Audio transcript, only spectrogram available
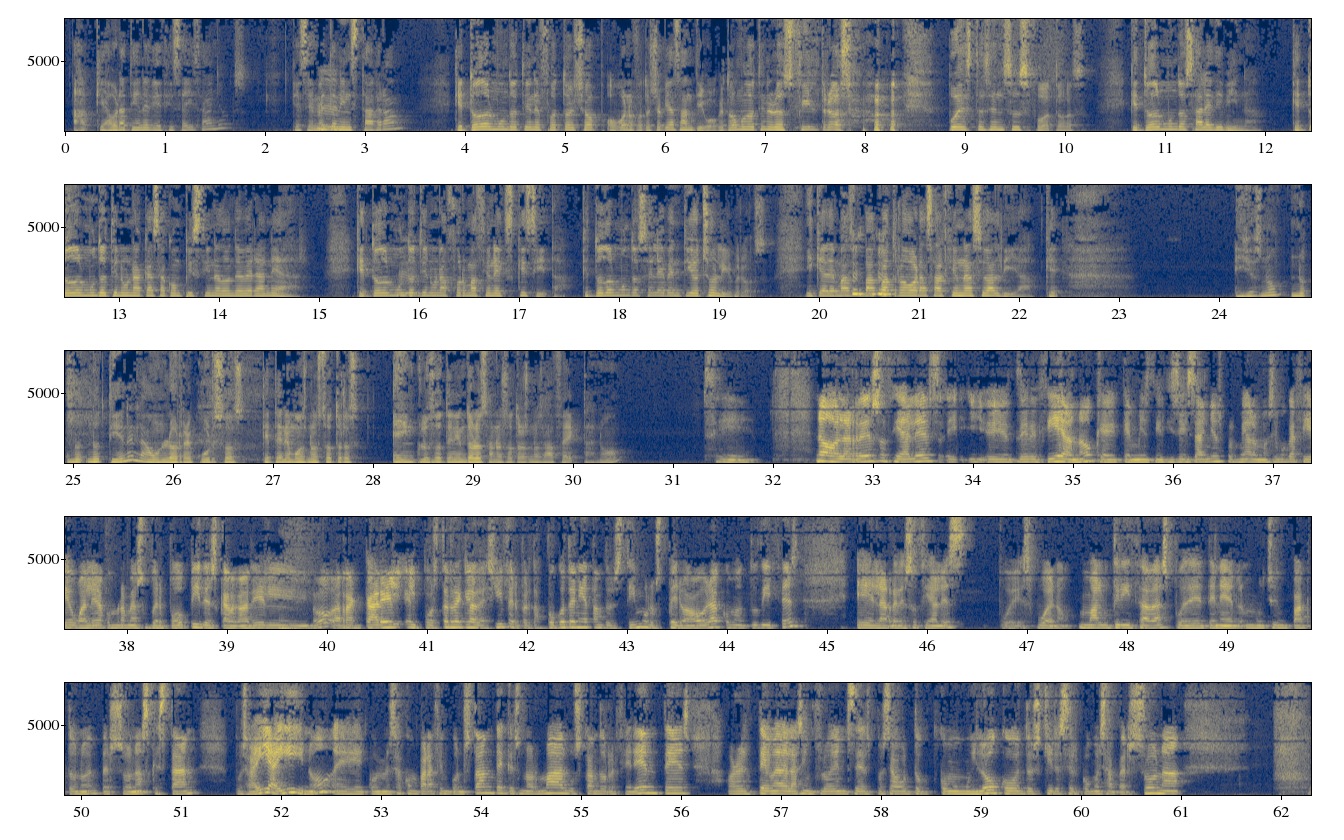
ah, que ahora tiene 16 años, que se mete en mm. Instagram, que todo el mundo tiene Photoshop, o bueno, Photoshop ya es antiguo, que todo el mundo tiene los filtros puestos en sus fotos, que todo el mundo sale divina, que todo el mundo tiene una casa con piscina donde veranear, que todo el mundo mm. tiene una formación exquisita, que todo el mundo se lee 28 libros y que además va cuatro horas al gimnasio al día, que ellos no, no, no, tienen aún los recursos que tenemos nosotros e incluso teniéndolos a nosotros nos afecta, ¿no? Sí. No, las redes sociales, yo te decía, ¿no? Que, que, mis 16 años, pues mira, lo máximo que hacía igual era comprarme a Super Pop y descargar el, ¿no? Arrancar el, el póster de Claudia Schiffer, pero tampoco tenía tantos estímulos. Pero ahora, como tú dices, eh, las redes sociales pues bueno, mal utilizadas puede tener mucho impacto ¿no? en personas que están pues ahí, ahí, ¿no? Eh, con esa comparación constante que es normal, buscando referentes. Ahora el tema de las influencers pues se ha vuelto como muy loco, entonces quiere ser como esa persona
